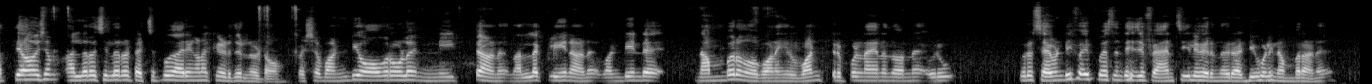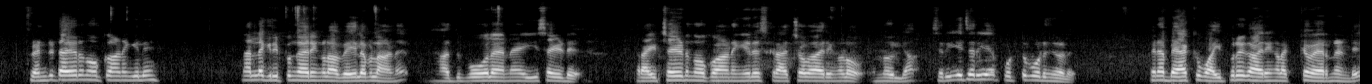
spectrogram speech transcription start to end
അത്യാവശ്യം അല്ലറ ചില്ലറ ടച്ചപ്പ് കാര്യങ്ങളൊക്കെ എടുത്തിട്ടുണ്ട് കേട്ടോ. പക്ഷെ വണ്ടി ഓവറോൾ നീറ്റാണ് നല്ല ക്ലീൻ ആണ് വണ്ടീന്റെ നമ്പർ നോക്കുവാണെങ്കിൽ വൺ ട്രിപ്പിൾ നയൻ എന്ന് പറഞ്ഞ ഒരു ഒരു സെവന്റി ഫൈവ് പെർസെന്റേജ് ഫാൻസിയിൽ വരുന്ന ഒരു അടിപൊളി നമ്പറാണ് ഫ്രണ്ട് ടയർ നോക്കുകയാണെങ്കിൽ നല്ല ഗ്രിപ്പും കാര്യങ്ങളും അവൈലബിൾ ആണ്. അതുപോലെ തന്നെ ഈ സൈഡ് റൈറ്റ് സൈഡ് നോക്കുകയാണെങ്കിൽ സ്ക്രാച്ചോ കാര്യങ്ങളോ ഒന്നുമില്ല. ചെറിയ ചെറിയ പൊട്ടുപൊടുങ്ങുകൾ പിന്നെ ബാക്ക് വൈപ്പർ കാര്യങ്ങളൊക്കെ വരുന്നുണ്ട്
